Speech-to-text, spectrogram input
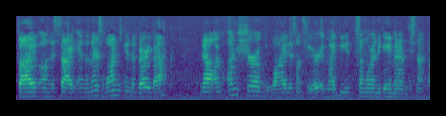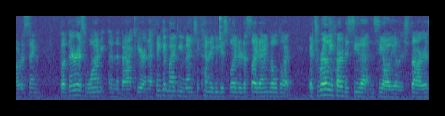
five on this side, and then there's one in the very back. Now, I'm unsure of why this one's here. It might be somewhere in the game and I'm just not noticing. But there is one in the back here, and I think it might be meant to kind of be displayed at a slight angle, but it's really hard to see that and see all the other stars.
